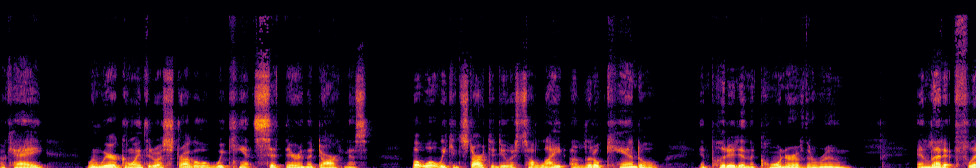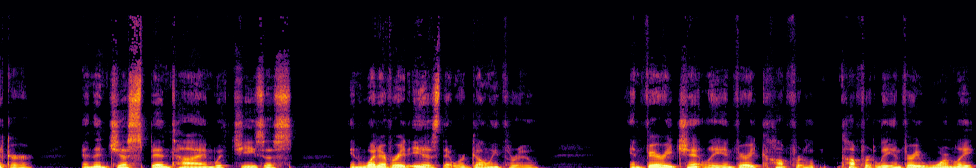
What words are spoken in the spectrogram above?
okay? When we're going through a struggle, we can't sit there in the darkness. But what we can start to do is to light a little candle and put it in the corner of the room and let it flicker and then just spend time with Jesus in whatever it is that we're going through. And very gently and very comfort, comfortly and very warmly,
